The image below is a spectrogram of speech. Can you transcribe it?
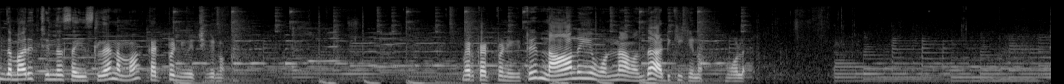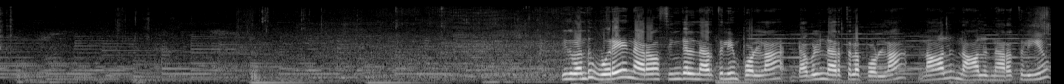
இந்த மாதிரி சின்ன சைஸில் நம்ம கட் பண்ணி வச்சுக்கணும். மாதிரி கட் பண்ணிக்கிட்டு நாலையும் ஒன்றா வந்து அடுக்கிக்கணும் ஓலை இது வந்து ஒரே நிறம் சிங்கிள் நிறத்துலையும் போடலாம் டபுள் நிறத்தில் போடலாம். நாலு நாலு நிறத்துலையும்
